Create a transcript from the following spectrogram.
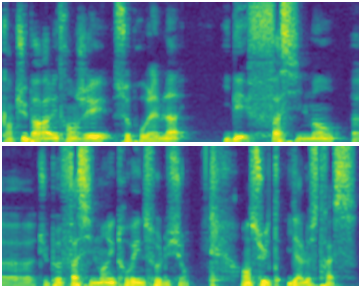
quand tu pars à l'étranger, ce problème-là, il est facilement, euh, tu peux facilement y trouver une solution. Ensuite, il y a le stress.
